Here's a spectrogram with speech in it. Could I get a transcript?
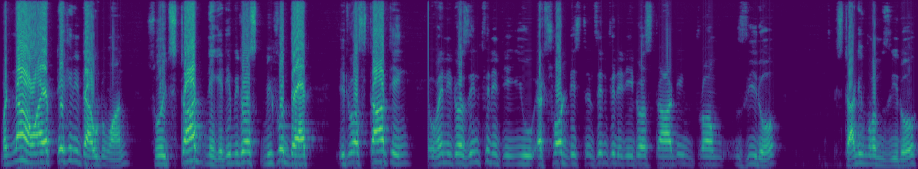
but now I have taken it out 1. So, it start negative it was before that it was starting when it was infinity you at short distance infinity it was starting from 0 starting from 0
